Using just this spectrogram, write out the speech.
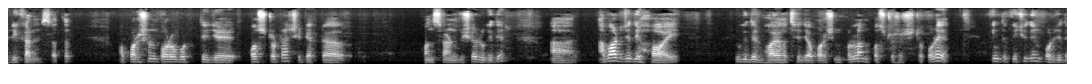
রিকারেন্স অর্থাৎ অপারেশন পরবর্তী যে কষ্টটা, সেটা একটা কনসার্ন বিষয় রোগীদের। আর আবার যদি হয় রুগীদের ভয় হচ্ছে যে অপারেশন করলাম কষ্ট সষ্ট করে কিন্তু কিছুদিন পর যদি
